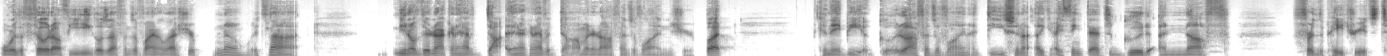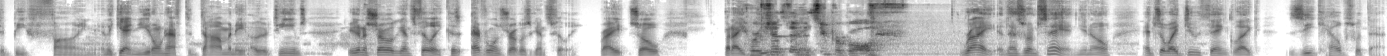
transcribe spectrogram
or the Philadelphia Eagles offensive line of last year? No, it's not. You know, they're not going to have do- they're not going to have a dominant offensive line this year, but can they be a good offensive line? A decent like I think that's good enough for the Patriots to be fine. And again, you don't have to dominate other teams. You're going to struggle against Philly because everyone struggles against Philly, right? So, but I we're just think, in the Super Bowl, right? And that's what I'm saying, you know. And so I do think like Zeke helps with that.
